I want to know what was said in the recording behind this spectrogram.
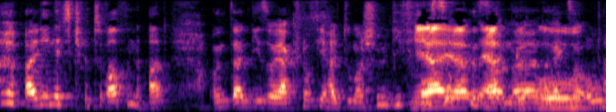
Weil die nicht getroffen hat. Und dann die so, ja, Knuffi, halt du mal schön die Fresse. Ja, ja, so, ja. Ne? Oh, so, oh.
